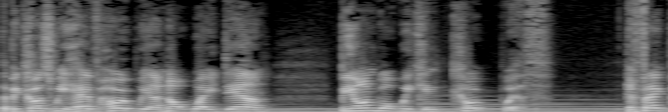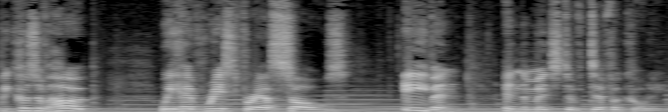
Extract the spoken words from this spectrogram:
That because we have hope, we are not weighed down beyond what we can cope with. In fact, because of hope, we have rest for our souls, even in the midst of difficulty.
